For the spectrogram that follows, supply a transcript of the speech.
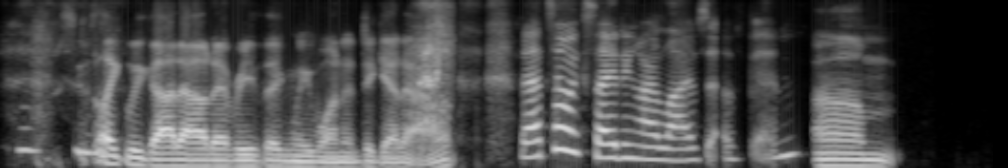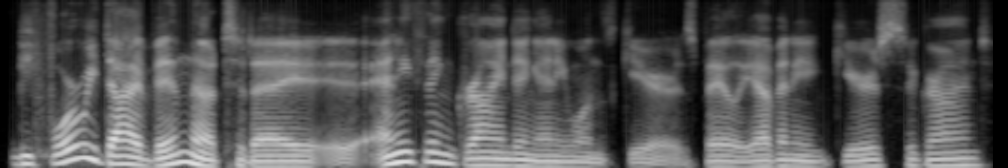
seems like we got out everything we wanted to get out. that's how exciting our lives have been. Um, before we dive in though today, eh, anything grinding anyone's gears? Bailey, you have any gears to grind?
